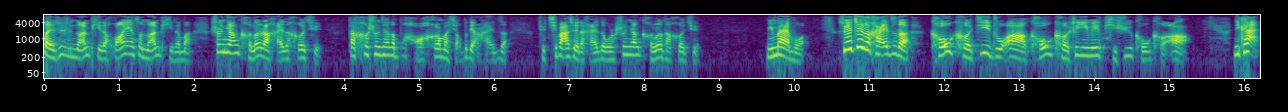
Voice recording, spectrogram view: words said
本身是暖脾的，黄颜色暖脾的嘛。生姜可乐让孩子喝去，他喝生姜的不好喝嘛，小不点孩子，就七八岁的孩子，我说生姜可乐他喝去，明白不？所以这个孩子的口渴，记住啊，口渴是因为脾虚口渴啊。你看，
